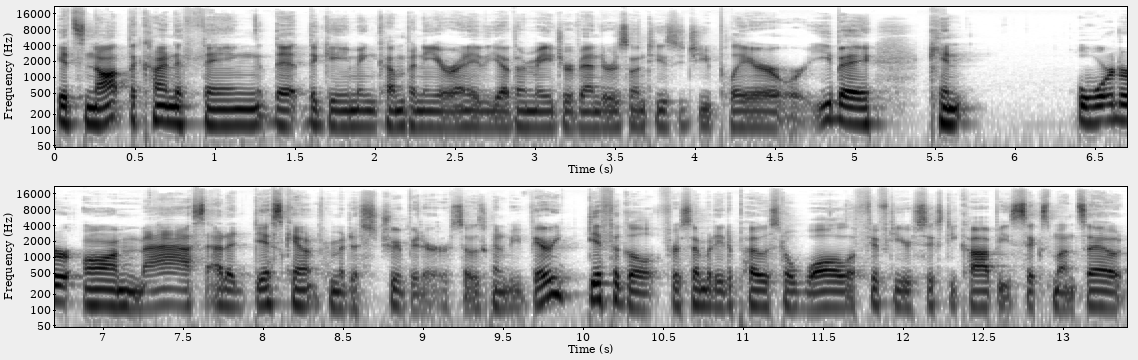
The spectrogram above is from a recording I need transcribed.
It's not the kind of thing that the gaming company or any of the other major vendors on TCG Player or eBay can order en masse at a discount from a distributor. So it's going to be very difficult for somebody to post a wall of 50 or 60 copies six months out.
